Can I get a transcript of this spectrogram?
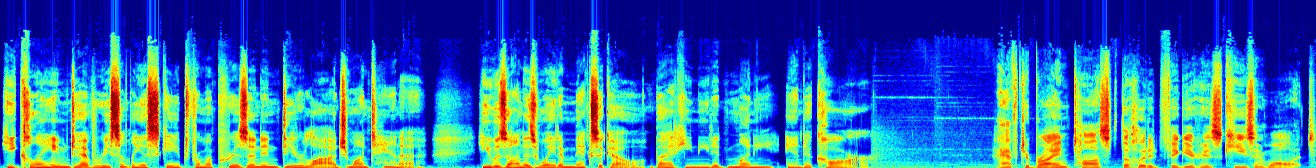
He claimed to have recently escaped from a prison in Deer Lodge, Montana. He was on his way to Mexico, but he needed money and a car. After Brian tossed the hooded figure his keys and wallet,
